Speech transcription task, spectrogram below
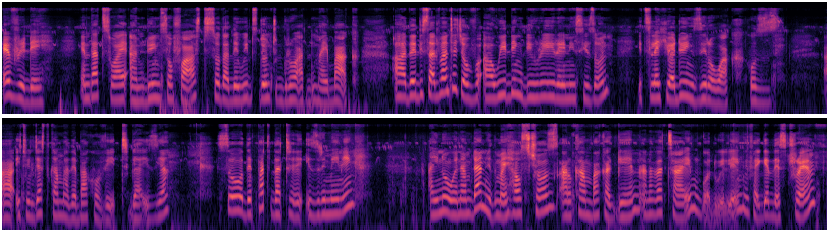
Every day. And that's why I'm doing so fast so that the weeds don't grow at my back. Uh, the disadvantage of uh, weeding during rainy season, it's like you are doing zero work because uh, it will just come at the back of it, guys. Yeah. So the part that uh, is remaining, I know when I'm done with my house chores, I'll come back again another time, God willing, if I get the strength.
